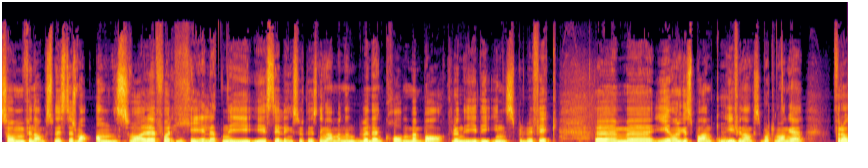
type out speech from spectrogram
som finansminister som har ansvaret for helheten i, i stillingsutlysninga, men, men, den kom med bakgrunn i de innspill vi fikk um, i Norges Bank, i mm. Finansdepartementet for å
